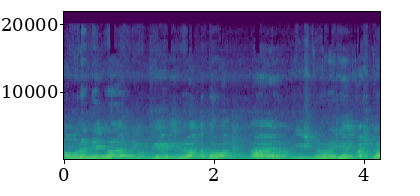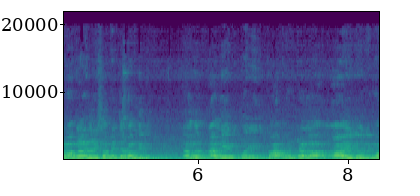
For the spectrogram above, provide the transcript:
ಅವರನ್ನೇ ಕ- ನೀವು ಕೇಳಿದ್ರ ಅಥವಾ ಆ, ಇಷ್ಟರವರೆಗೆ ಅಷ್ಟಮಂಗಳಲ್ಲಿ ಸಮೇತ ಬಂದಿದೆ. ಹೌದು ಅಲ್ಲಿ ಕಾಪಿ ಉಂಟಲ್ಲ ಆ, ಇದು ನಿಮ್ಮ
